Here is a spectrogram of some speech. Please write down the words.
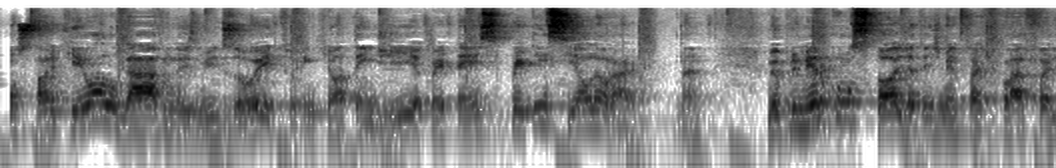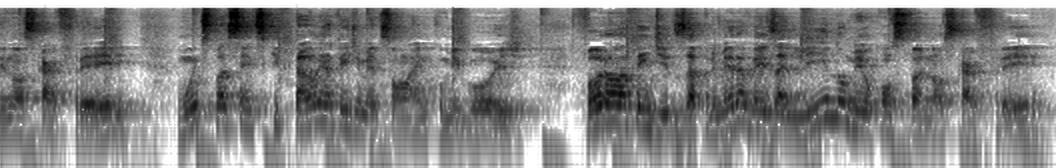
O consultório que eu alugava em 2018, em que eu atendia, pertence, pertencia ao Leonardo. Né? Meu primeiro consultório de atendimento particular foi ali no Oscar Freire. Muitos pacientes que estão em atendimentos online comigo hoje foram atendidos a primeira vez ali no meu consultório no Oscar Freire.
